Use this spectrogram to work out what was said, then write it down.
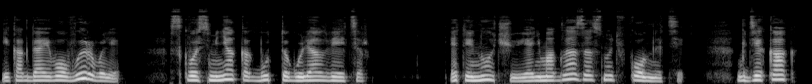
и когда его вырвали, сквозь меня как будто гулял ветер. Этой ночью я не могла заснуть в комнате, где, как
